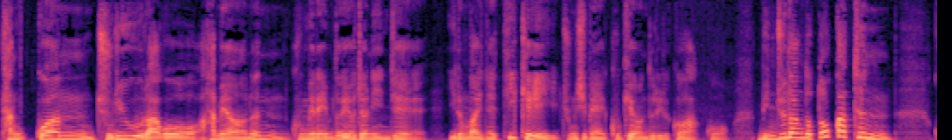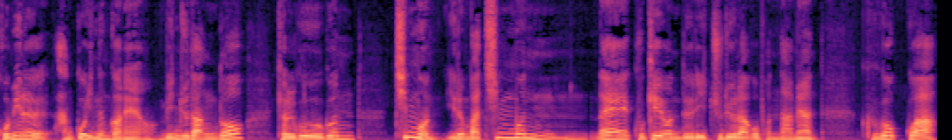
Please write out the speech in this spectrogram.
당권 주류라고 하면은 국민의힘도 여전히 이제 이른바 이제 TK 중심의 국회의원들일 것 같고 민주당도 똑같은 고민을 안고 있는 거네요. 민주당도 결국은 친문, 이른바 친문의 국회의원들이 주류라고 본다면 그것과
